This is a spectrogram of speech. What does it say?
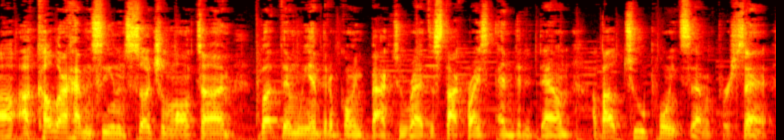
uh, a color I haven't seen in such a long time, but then we ended up going back to red. The stock price ended it down about 2.7%.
